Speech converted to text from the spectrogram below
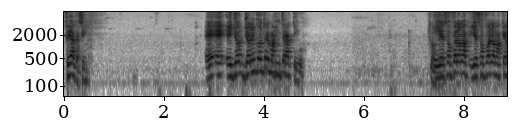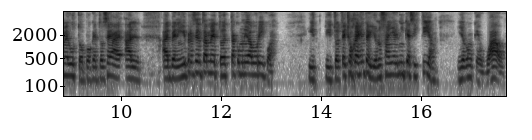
Fíjate, sí. Eh, eh, eh, yo, yo lo encontré más interactivo. Y, eso fue lo más, y eso fue lo más que me gustó, porque entonces al, al venir y presentarme toda esta comunidad boricua y, y todo este choque de gente que yo no sabía ni que existían, y yo como que, wow,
